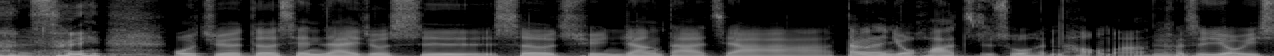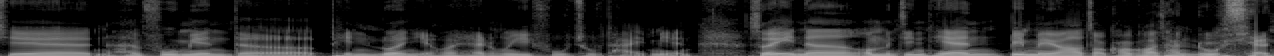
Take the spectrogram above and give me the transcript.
所以我觉得现在就是社群让大家当然有话直说很好嘛，可是有一些很负面的评论也会很容易浮出台面。所以呢，我们今天并没有要走夸夸团路线，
